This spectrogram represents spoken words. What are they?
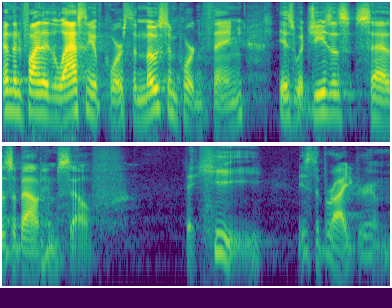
And then finally, the last thing, of course, the most important thing is what Jesus says about himself that he is the bridegroom.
